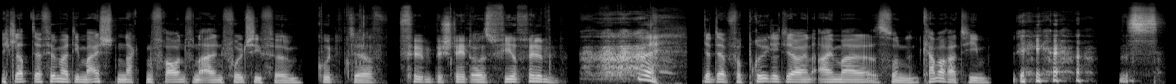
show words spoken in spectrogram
Ich glaube, der Film hat die meisten nackten Frauen von allen Fulci-Filmen. Gut, der Film besteht aus vier Filmen. ja, der verprügelt ja in einmal so ein Kamerateam. ja, das,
